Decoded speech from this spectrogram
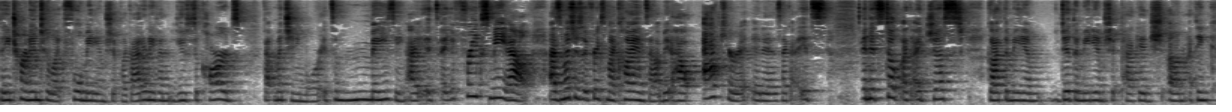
they turn into like full mediumship. Like I don't even use the cards that much anymore. It's amazing. I it, it freaks me out as much as it freaks my clients out. But how accurate it is. Like it's and it's still like I just got the medium did the mediumship package. Um, I think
